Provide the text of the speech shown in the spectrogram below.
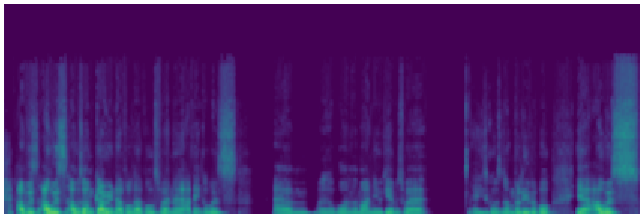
I was I was I was on Gary Neville levels when uh, I think it was um one of the Man U games where he goes unbelievable. Yeah, I was.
